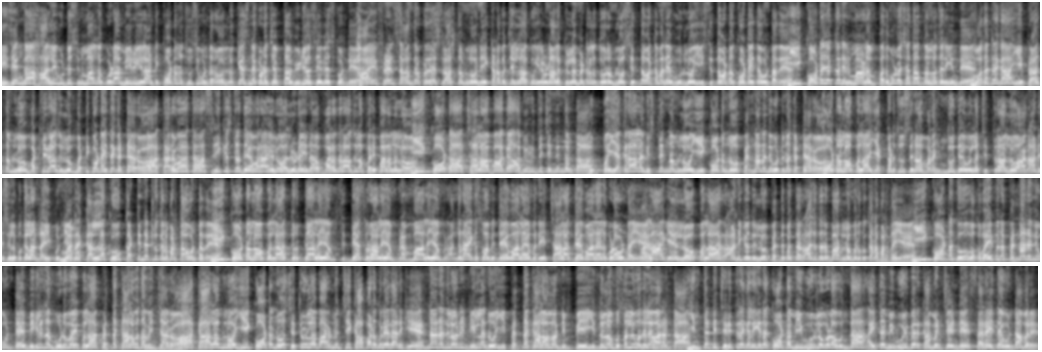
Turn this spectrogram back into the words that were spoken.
నిజంగా హాలీవుడ్ సినిమాల్లో కూడా మీరు ఇలాంటి కోటను చూసి ఉండరు. లొకేషన్ కూడా చెప్తా వీడియో సేవ్ చేసుకోండి. హాయ్ ఫ్రెండ్స్ ఆంధ్రప్రదేశ్ రాష్ట్రంలోని కడప జిల్లాకు ఇరవై నాలుగు కిలోమీటర్ల దూరంలో సిద్ధవటం అనే ఊర్లో ఈ సిద్ధవటం కోట అయితే ఉంటది. ఈ కోట యొక్క నిర్మాణం పదమూడో శతాబ్దంలో జరిగింది. మొదటగా ఈ ప్రాంతంలో మట్టి రాజులు మట్టి కోట అయితే కట్టారు. ఆ తర్వాత శ్రీకృష్ణ దేవరాయలు అల్లుడైన వరదరాజుల పరిపాలనలో ఈ కోట చాలా బాగా అభివృద్ధి చెందిందంట. ముప్పై ఎకరాల విస్తీర్ణంలో ఈ కోటను పెన్నా నది ఒడ్డున కట్టారు. కోట లోపల ఎక్కడ చూసినా మన హిందూ దేవుళ్ళ చిత్రాలు ఆనాటి శిల్పకళ నైపుణ్యం మన కళ్ళకు కట్టినట్లు కనబడతా ఉంటది. ఈ కోట లోపల దుర్గాలయం సిద్ధేశ్వరాలయం బ్రహ్మాలయం రంగనాయక స్వామి దేవాలయం అని చాలా దేవాలయాలు కూడా ఉన్నాయి. అలాగే లోపల రాణి గదులు పెద్ద పెద్ద రాజదర్బార్లు మనకు కనబడతాయి ఈ కోటకు ఒక వైపున పెన్నా నది ఉంటే మిగిలిన మూడు వైపులా పెద్ద కాలువ తవ్వించారు. ఆ కాలంలో ఈ కోటను శత్రువుల బారి నుంచి కాపాడుకునేదానికి పెన్నా నదిలోని నీళ్ళను ఈ పెద్ద కాలువలో నింపి ఇందులో ముసళ్ళు వదిలేవారంట. ఇంతటి చరిత్ర కలిగిన కోట మీ ఊర్లో కూడా ఉందా? అయితే మీ ఊరి పేరు కామెంట్ చేయండి. సరే అయితే ఉంటా మరి.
